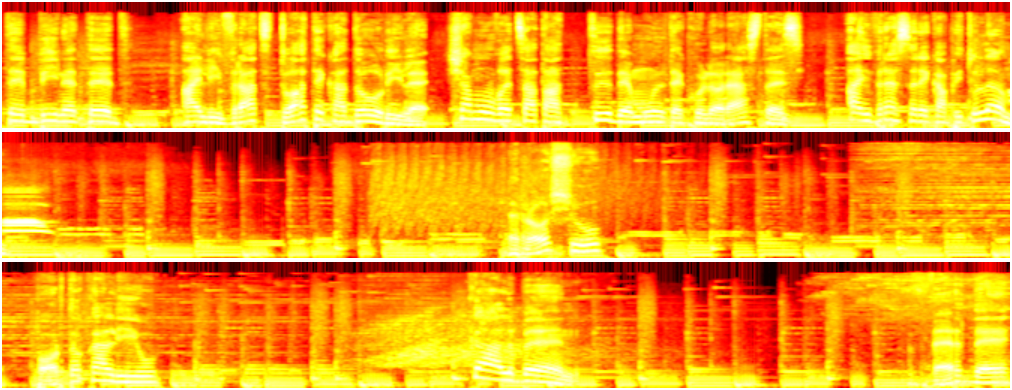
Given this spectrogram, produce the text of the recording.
Foarte bine, Ted! Ai livrat toate cadourile și am învățat atât de multe culori astăzi. Ai vrea să recapitulăm? Roșu Portocaliu Galben Verde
